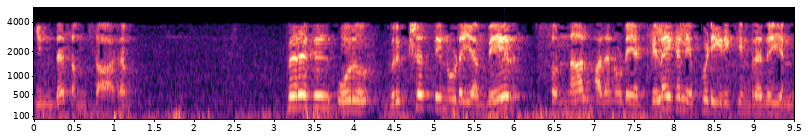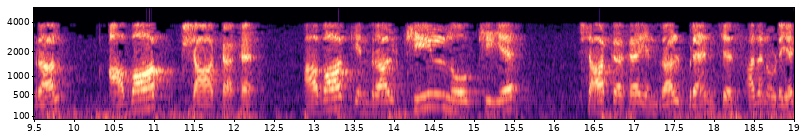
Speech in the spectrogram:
இந்த சம்சாரம். பிறகு ஒரு விரக்ஷத்தினுடைய வேர் சொன்னால் அதனுடைய கிளைகள் எப்படி இருக்கின்றது என்றால் அவாக் ஷாகக அவாக் என்றால் கீழ் நோக்கிய ஷாக்கக என்றால் பிரான்சஸ் அதனுடைய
